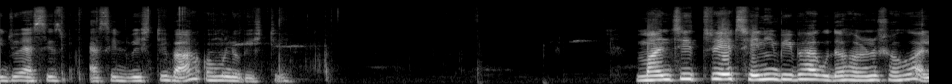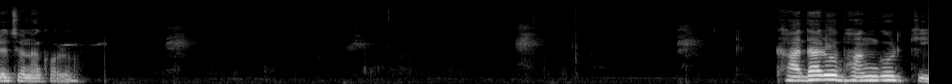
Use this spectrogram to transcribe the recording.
এই অ্যাসিড অ্যাসিড বৃষ্টি বা অম্ল বৃষ্টি। মানচিত্রের শ্রেণি বিভাগ উদাহরণ সহ আলোচনা করো। খাদার ও ভাঙ্গর কি?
